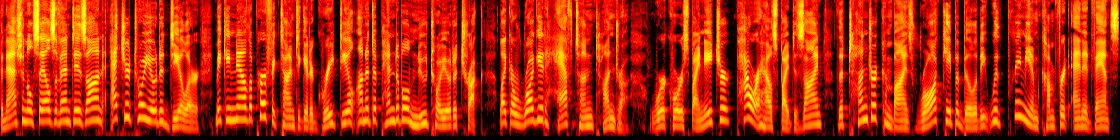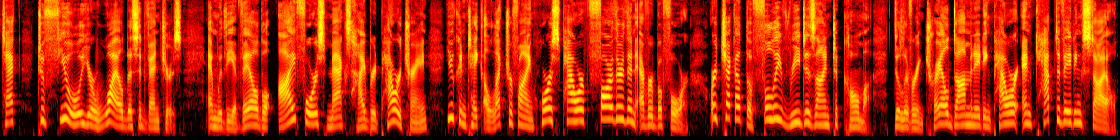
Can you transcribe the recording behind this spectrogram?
The national sales event is on at your Toyota dealer, making now the perfect time to get a great deal on a dependable new Toyota truck, like a rugged half ton Tundra. Workhorse by nature, powerhouse by design, the Tundra combines raw capability with premium comfort and advanced tech to fuel your wildest adventures. And with the available iForce Max hybrid powertrain, you can take electrifying horsepower farther than ever before. Or check out the fully redesigned Tacoma, delivering trail dominating power and captivating style.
